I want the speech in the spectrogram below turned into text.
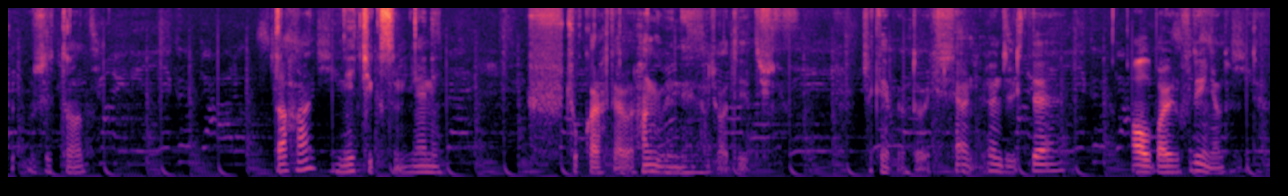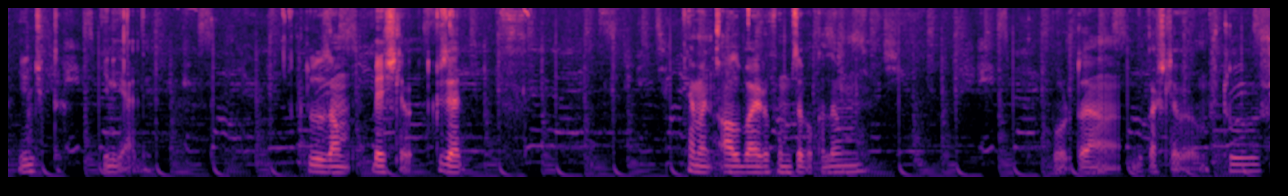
Şu rozeti al. Daha ne çıksın yani? Üf, çok karakter var. Hangi birinde acaba diye düşünüyorum. Şaka yapıyorum tabii ki. Hemen öncelikle Albay Ruf'u deniyordu bir de. Yeni çıktı. Yeni geldi. Dudazam 5 level. Güzel. Hemen Albay Ruf'umuza bakalım. Burada bu kaç level olmuştur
